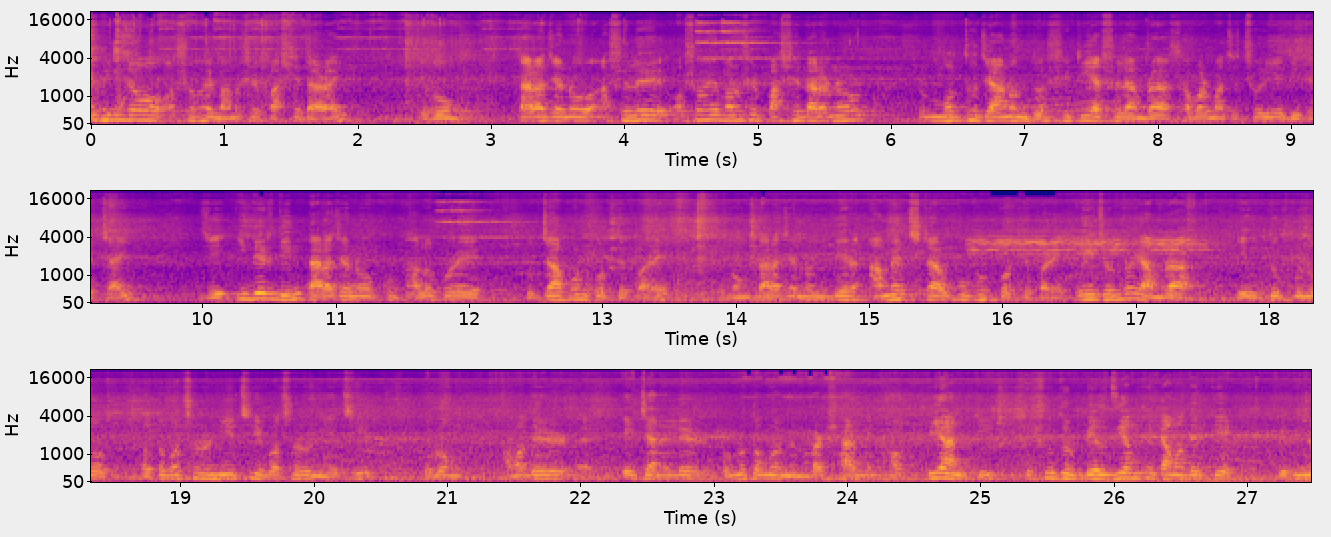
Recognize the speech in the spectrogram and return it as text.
বিভিন্ন অসহায় মানুষের পাশে দাঁড়াই এবং তারা যেন আসলে অসহায় মানুষের পাশে দাঁড়ানোর মধ্য যে আনন্দ, সেটি আসলে আমরা সবার মাঝে ছড়িয়ে দিতে চাই যে ঈদের দিন তারা যেন খুব ভালো করে উদযাপন করতে পারে এবং তারা যেন ঈদের আমেজটা উপভোগ করতে পারে, এই জন্যই আমরা এই উদ্যোগগুলো গত বছরও নিয়েছি, এবছরও নিয়েছি এবং আমাদের এই চ্যানেলের অন্যতম মেম্বার শারমিন হক পিয়ানটি, সে সুদূর বেলজিয়াম থেকে আমাদেরকে বিভিন্ন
